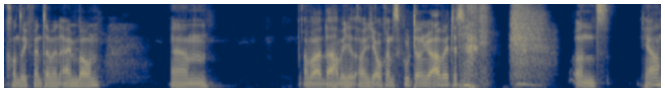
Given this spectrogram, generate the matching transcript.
konsequenter mit einbauen. Ähm, aber da habe ich jetzt eigentlich auch ganz gut dran gearbeitet. Und ja.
